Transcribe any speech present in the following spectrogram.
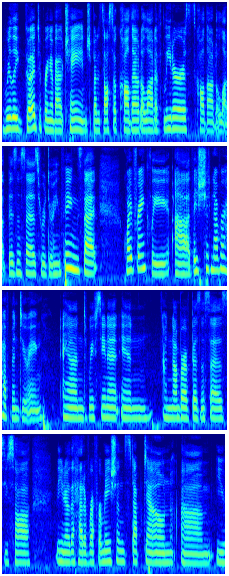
really good to bring about change. But it's also called out a lot of leaders, it's called out a lot of businesses who are doing things that, quite frankly, uh, they should never have been doing. And we've seen it in a number of businesses. You saw you know, the head of Reformation stepped down. Um, you,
